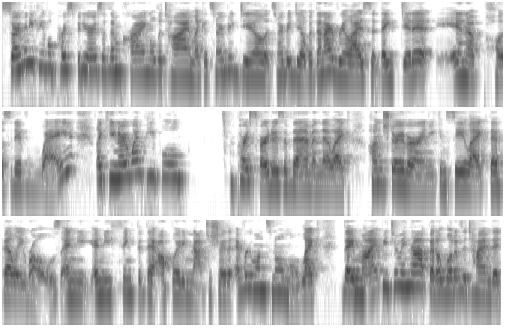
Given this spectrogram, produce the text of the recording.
so many people post videos of them crying all the time. Like, it's no big deal. It's no big deal. But then I realized that they did it in a positive way. Like, you know, when people post photos of them and they're like hunched over and you can see like their belly rolls and you and you think that they're uploading that to show that everyone's normal. Like they might be doing that but a lot of the time they're,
